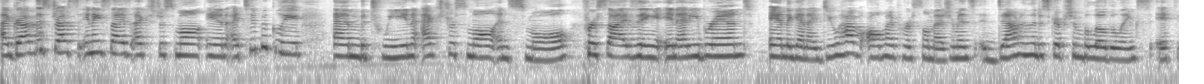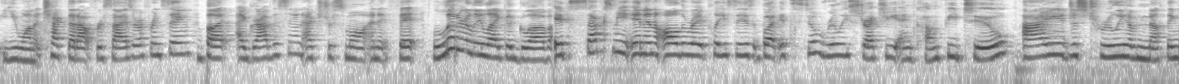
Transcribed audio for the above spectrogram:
I grabbed this dress in a size extra small, and I typically am between extra small and small for sizing in any brand. And again, I do have all my personal measurements down in the description below the links if you want to check that out for size referencing. But I grabbed this in an extra small and it fit literally like a glove. It sucks me in in all the right places, but it's still really stretchy and comfy too. I just truly have nothing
